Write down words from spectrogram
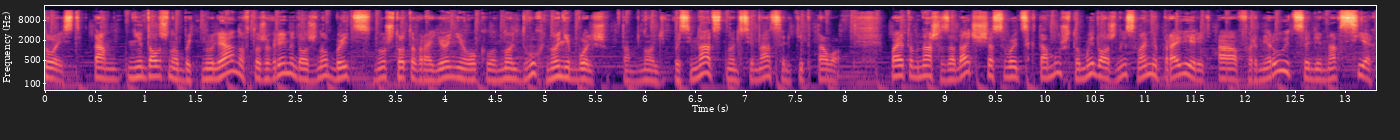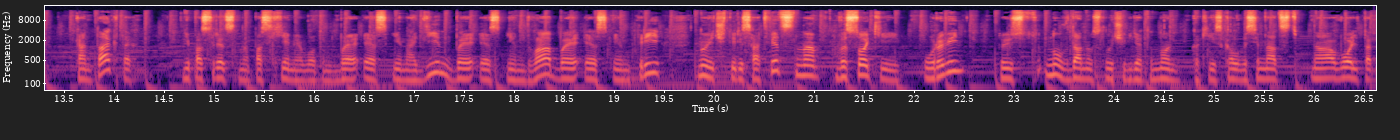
То есть там не должно быть нуля, но в то же время должно быть, ну, что-то в районе около 0,2, но не больше. Там 0,18, 0,17 или типа того. Поэтому наша задача сейчас сводится к тому, что мы должны с вами проверить, а формируется ли на всех контактах непосредственно по схеме вот он BSIN1, BSIN2, BSIN3, ну и 4 соответственно, высокий уровень то есть, ну, в данном случае где-то 0, как я искал, 18 а, вольта.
